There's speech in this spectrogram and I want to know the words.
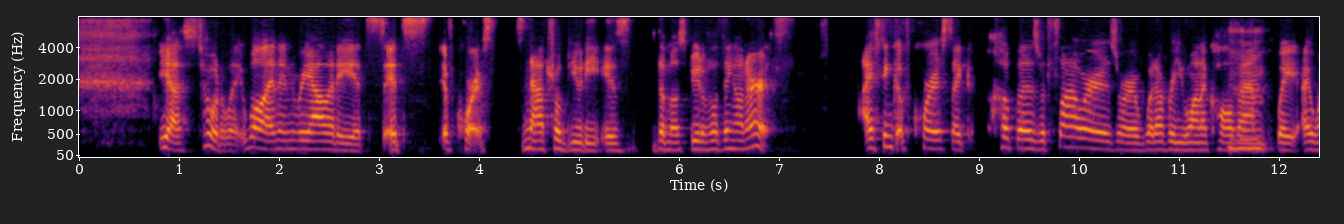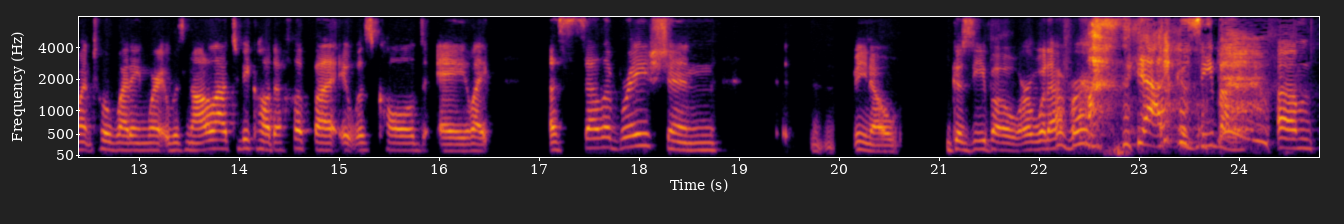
Yes, totally. Well, and in reality, it's it's of course natural beauty is the most beautiful thing on earth. I think, of course, like chuppahs with flowers or whatever you want to call them. Wait, I went to a wedding where it was not allowed to be called a chuppah; it was called a like a celebration, you know, gazebo or whatever. yeah gazebo um,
